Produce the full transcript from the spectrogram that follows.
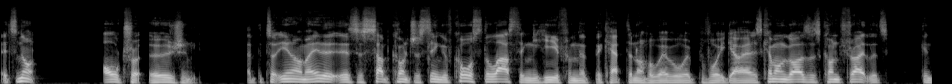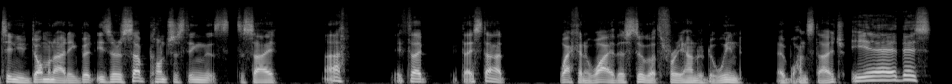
it's not ultra urgent. You know what I mean? It's a subconscious thing. Of course, the last thing you hear from the, the captain or whoever before you go out is, come on, guys, let's concentrate. Let's continue dominating. But is there a subconscious thing that's to say, ah, if they if they start whacking away, they've still got 300 to win at one stage. Yeah, there's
